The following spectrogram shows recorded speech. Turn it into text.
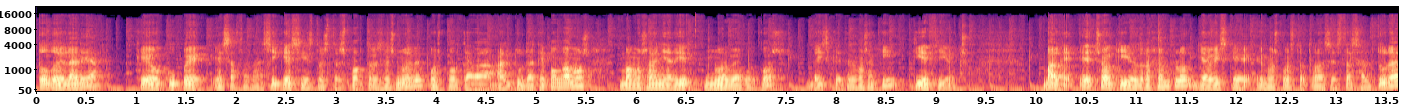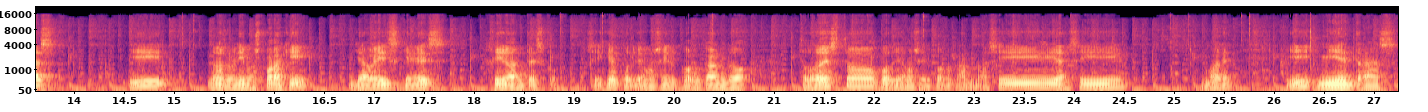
todo el área que ocupe esa zona. Así que si esto es 3x3 es 9, pues por cada altura que pongamos vamos a añadir 9 huecos. Veis que tenemos aquí 18. Vale, he hecho aquí otro ejemplo, ya veis que hemos puesto todas estas alturas y nos venimos por aquí, ya veis que es gigantesco. Así que podríamos ir colocando todo esto, podríamos ir colocando así, así, ¿vale? y mientras,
